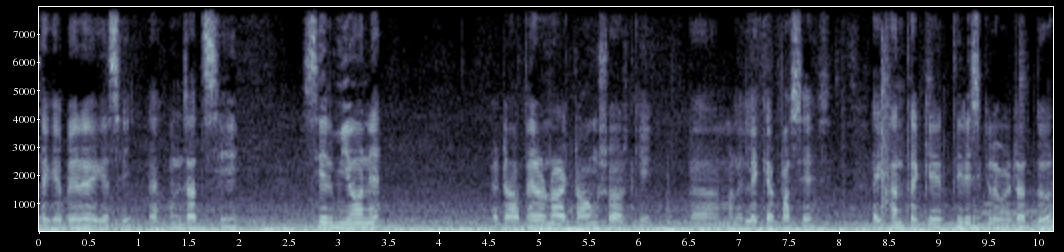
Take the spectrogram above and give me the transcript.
থেকে বের হয়ে গেছি। এখন যাচ্ছি সিরমিয়নে। এটা ভেরোনার একটা অংশ আর কি মানে লেকের পাশে। এখান থেকে তিরিশ কিলোমিটার দূর।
